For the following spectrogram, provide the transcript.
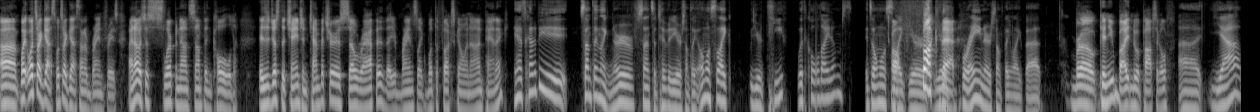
um, wait, what's our guess? What's our guess on a brain freeze? I know it's just slurping down something cold. Is it just the change in temperature is so rapid that your brain's like, "What the fuck's going on?" Panic. Yeah, it's got to be something like nerve sensitivity or something, almost like your teeth with cold items. it's almost Oh, like your fuck your that. brain or something like that. Bro, can you bite into a popsicle? Uh, yeah,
